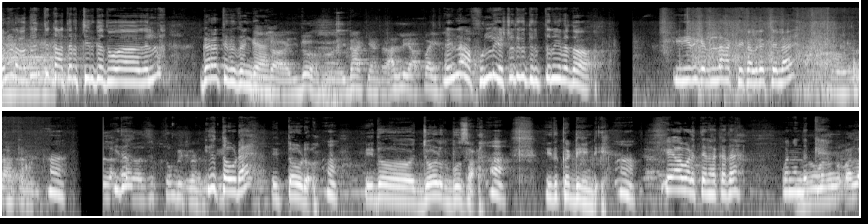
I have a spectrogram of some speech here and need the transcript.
ಅಲ್ಲ ಅದಂತೂ ಆ ಥರ ತಿರ್ಗೋದು ಅದೆಲ್ಲ ಗರ ತಿರುದಂಗೆ ಇದು ಇದಾಕಿ ಅಂತ. ಅಲ್ಲಿ ಅಪ್ಪ ಇಲ್ಲ ಫುಲ್ ಎಷ್ಟೊತ್ತಿಗೂ ತಿರುಗ್ತಾನೆ ಇರೋದು. ಈ ನೀರಿಗೆಲ್ಲ ಹಾಕ್ತೀವಿ ಕಲ್ಗಚ್ಚೆಲ್ಲ? ಎಲ್ಲ ಹಾಂ. ಇದು? ತುಂಬಿಟ್ಕೊಂಡು ಇದು ತೌಡ? ಇದು ತೌಡು. ಹಾಂ. ಇದು ಜೋಳದ ಬೂಸ. ಹಾಂ. ಇದು ಕಡ್ಡಿ ಹಿಂಡಿ. ಹಾಂ. ಯಾವ ಅಳತೆ ಹಾಕದ? ಒಂದೊಂದಕ್ಕೆ? ಒಂದೊಂದು ಅಲ್ಲ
